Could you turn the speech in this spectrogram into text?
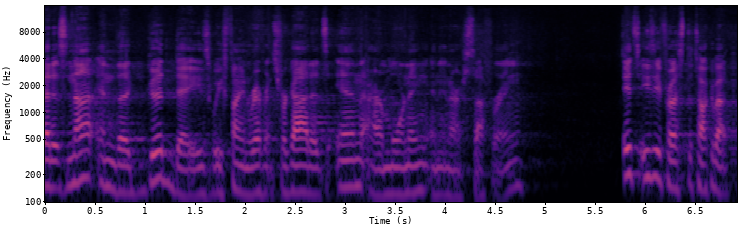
that it's not in the good days we find reverence for God, it's in our mourning and in our suffering. It's easy for us to talk about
